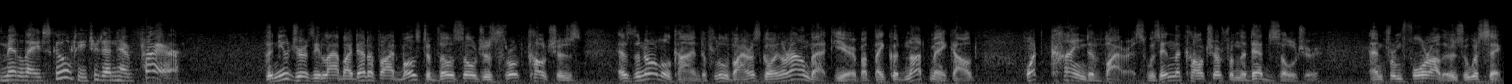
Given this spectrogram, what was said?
a middle-aged school teacher doesn't have prayer. The New Jersey lab identified most of those soldiers' throat cultures as the normal kind of flu virus going around that year, but they could not make out what kind of virus was in the culture from the dead soldier and from four others who were sick.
